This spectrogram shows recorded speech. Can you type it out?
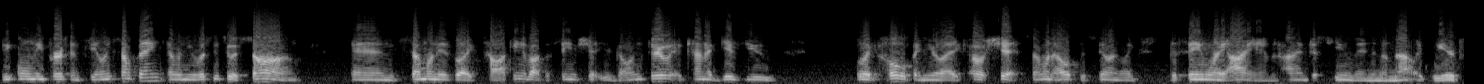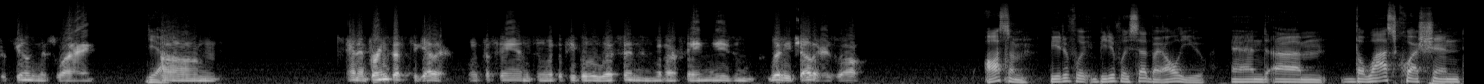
the only person feeling something. And when you listen to a song and someone is like talking about the same shit you're going through, it kind of gives you like hope, and you're like, oh shit, someone else is feeling like the same way I am, and I'm just human, and I'm not like weird for feeling this way. Yeah. Um, and it brings us together with the fans and with the people who listen and with our families and with each other as well. Awesome. Beautifully beautifully said by all of you. And um, the last question,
